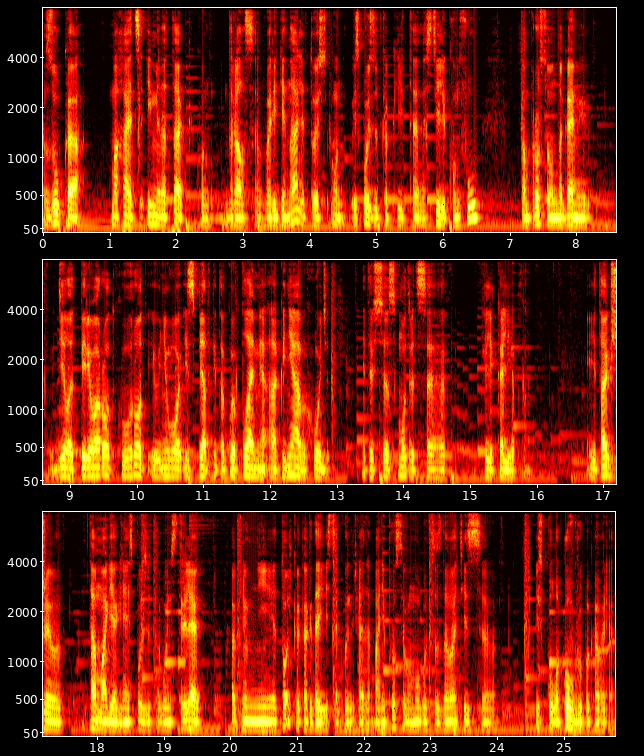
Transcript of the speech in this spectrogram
Зука махается именно так, как он дрался в оригинале, то есть он использует какие-то стили кунг-фу, там просто он ногами делает переворот, курот, и у него из пятки такое пламя огня выходит. Это все смотрится великолепно. И также там магия огня использует огонь, стреляют огнем не только когда есть огонь рядом, они просто его могут создавать из, э, из кулаков, грубо говоря,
